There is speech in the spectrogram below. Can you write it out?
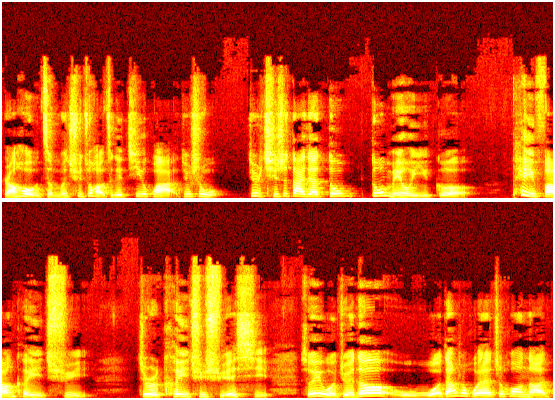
然后怎么去做好这个计划，就是我。就是其实大家都都没有一个配方可以去，就是可以去学习，所以我觉得我我当时回来之后呢，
